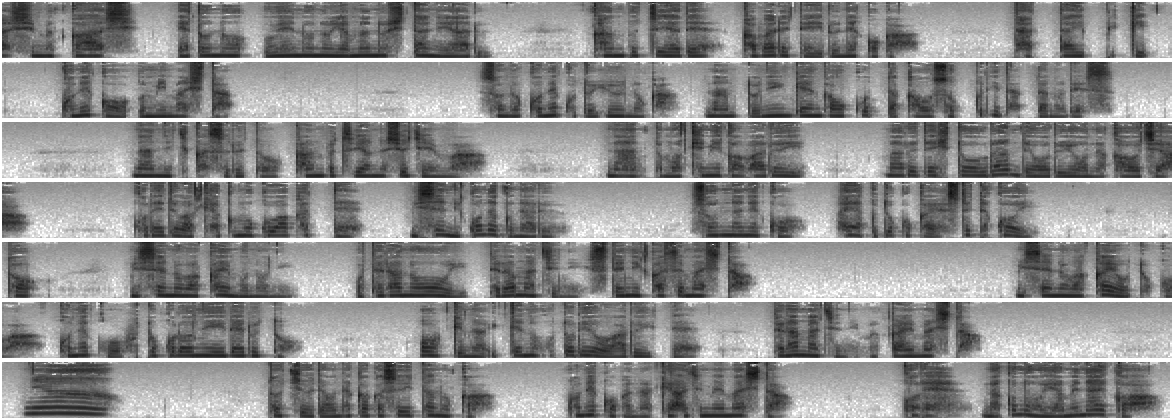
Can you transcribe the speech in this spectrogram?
昔々、江戸の上野の山の下にある乾物屋で飼われている猫が、たった一匹、子猫を産みました。その子猫というのが、なんと人間が怒った顔そっくりだったのです。何日かすると乾物屋の主人は、なんとも気味が悪い、まるで人を恨んでおるような顔じゃ。これでは客も怖がって店に来なくなる。そんな猫、早くどこかへ捨ててこい。と、店の若い者にお寺の多い寺町に捨てに行かせました。店の若い男は子猫を懐に入れると、大きな池のほとりを歩いて寺町に向かいました。にゃー。途中でお腹が空いたのか、子猫が泣き始めました。これ、泣くのをやめないか。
